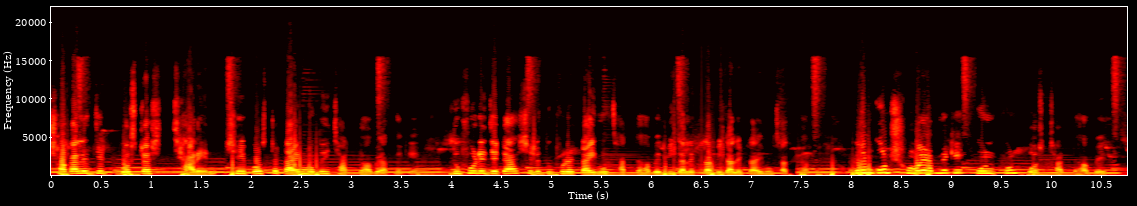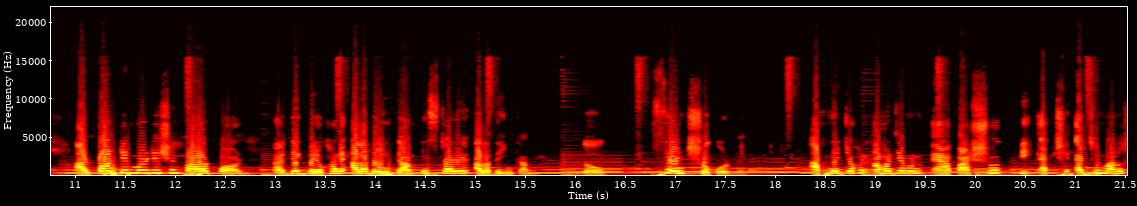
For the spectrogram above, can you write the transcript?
সকালের যে পোস্টটা ছাড়েন, সেই পোস্টটা টাইম মতোই ছাড়তে হবে আপনাকে। দুপুরে যেটা, সেটা দুপুরের টাইমে ছাড়তে হবে বিকালেরটা বিকালের টাইমে ছাড়তে হবে। কোন কোন সময় আপনাকে কোন কোন পোস্ট ছাড়তে হবে? আর কন্টেন্ট মনিটাইজেশন পাওয়ার পর দেখবেন ওখানে আলাদা ইনকাম স্টারের আলাদা ইনকাম তো সেন্ট শো করবে। আপনার যখন, আমার যেমন পাঁচশো একজন মানুষ,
